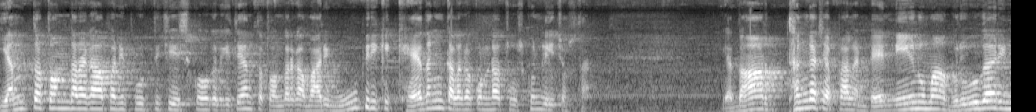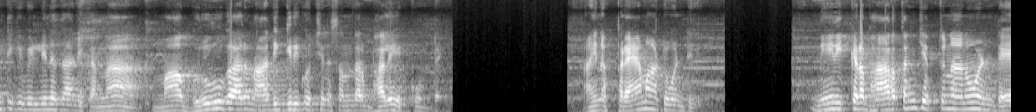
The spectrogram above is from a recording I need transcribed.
ఎంత తొందరగా పని పూర్తి చేసుకోగలిగితే అంత తొందరగా వారి ఊపిరికి ఖేదం కలగకుండా చూసుకుని లేచి వస్తాను యథార్థంగా చెప్పాలంటే నేను మా గురువుగారి ఇంటికి వెళ్ళిన దానికన్నా మా గురువుగారు నా దగ్గరికి వచ్చిన సందర్భాలే ఎక్కువ ఉంటాయి. ఆయన ప్రేమ అటువంటిది. నేను ఇక్కడ భారతం చెప్తున్నాను అంటే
